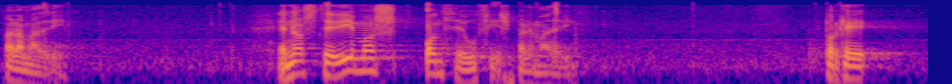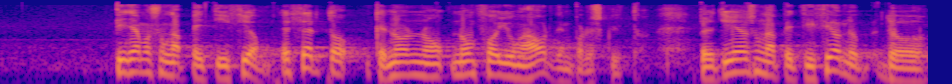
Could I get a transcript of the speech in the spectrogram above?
para Madrid. Eh, e nós cedimos 11 UCIs para Madrid. Porque tiñamos unha petición. É certo que non, non, non foi unha orden por escrito, pero tiñamos unha petición do, do,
